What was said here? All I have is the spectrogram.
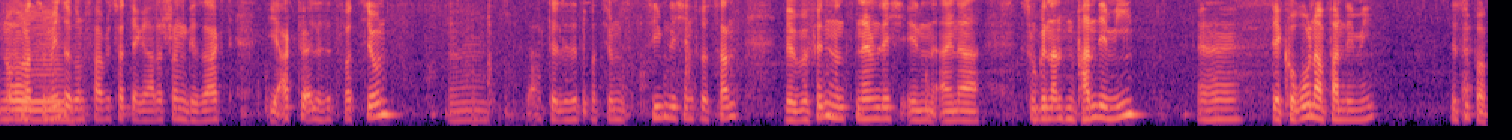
nochmal Ähm, zum Hintergrund, Fabius hat ja gerade schon gesagt, die aktuelle Situation. Die aktuelle Situation ist ziemlich interessant. Wir befinden uns nämlich in einer sogenannten Pandemie, äh, der Corona-Pandemie. Ist super.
